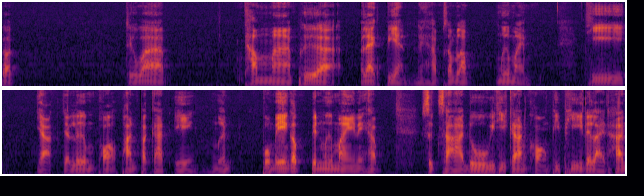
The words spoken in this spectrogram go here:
ก็ถือว่า ทำมาเพื่อแลกเปลี่ยนนะครับสำหรับมือใหม่ที่อยากจะเริ่มเพาะพันธุ์ประกาศเอง เหมือนผมเองก็เป็นมือใหม่นะครับ ศึกษาดูวิธีการของพี่ๆได้หลายท่าน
